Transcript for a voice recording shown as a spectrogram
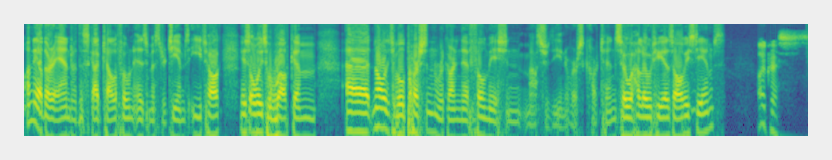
on the other end of the Skype telephone is Mr. James Eatock. He's always a welcome, uh, knowledgeable person regarding the Filmation Master of the Universe cartoon. So, hello to you as always, James. Hi, Chris.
